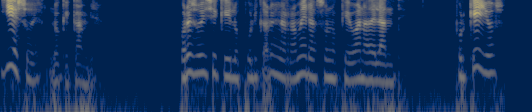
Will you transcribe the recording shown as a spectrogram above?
Y eso es lo que cambia. Por eso dice que los publicanos y las rameras son los que van adelante. Porque ellos,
